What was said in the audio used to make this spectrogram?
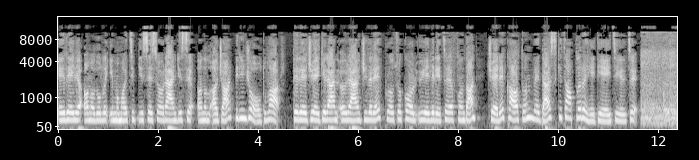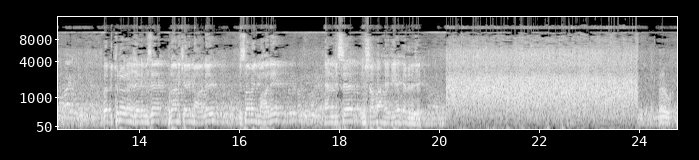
Ereğli Anadolu İmam Hatip Lisesi öğrencisi Anıl Acar birinci oldular. Dereceye giren öğrencilere protokol üyeleri tarafından çeyrek altın ve ders kitapları hediye edildi. Ve bütün öğrencilerimize Kur'an-ı Kerim Mahalli, İslamil Mahalli elbise inşallah hediye edilecek. Merhaba.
